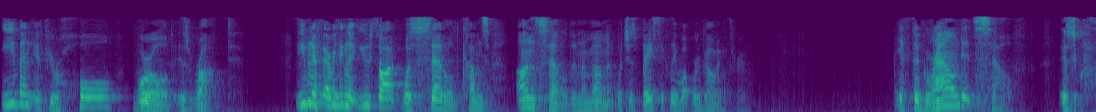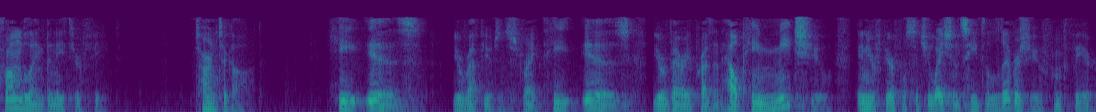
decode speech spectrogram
even if your whole world is rocked, even if everything that you thought was settled comes unsettled in a moment, which is basically what we're going through, if the ground itself is crumbling beneath your feet, turn to God. He is your refuge and strength. He is your very present help. He meets you in your fearful situations. He delivers you from fear.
